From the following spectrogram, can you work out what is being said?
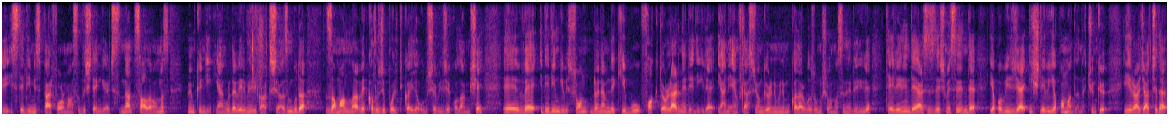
e, istediğimiz performansı dış denge açısından sağlamamız mümkün değil. Yani burada verimlilik artışı lazım. Bu da zamanla ve kalıcı politika ile oluşabilecek olan bir şey. Ee, ve dediğim gibi son dönemdeki bu faktörler nedeniyle yani enflasyon görünümünün bu kadar bozulmuş olması nedeniyle TL'nin değersizleşmesinin de yapabileceği işlevi yapamadığını. Çünkü ihracatçı da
